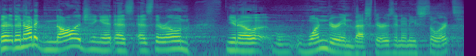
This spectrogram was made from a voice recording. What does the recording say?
They're, they're not acknowledging it as, as their own, you know, wonder investors in any sort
